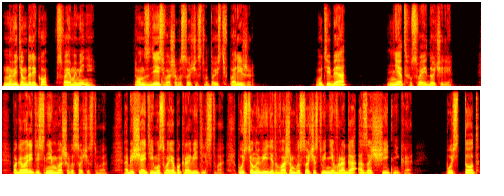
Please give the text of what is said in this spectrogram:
Но ведь он далеко, в своем имении. Он здесь, ваше высочество, то есть в Париже. У тебя? Нет, у своей дочери. Поговорите с ним, ваше высочество. Обещайте ему свое покровительство. Пусть он увидит в вашем высочестве не врага, а защитника. Пусть тот,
